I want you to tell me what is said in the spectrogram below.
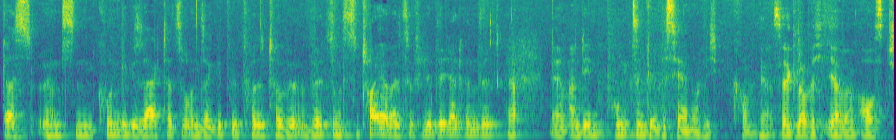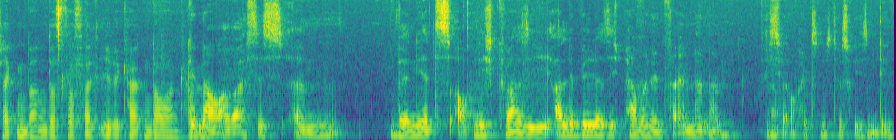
dass uns ein Kunde gesagt hat, so unser Git-Repository wird uns zu teuer, weil zu viele Bilder drin sind. Ja. Ähm, an den Punkt sind wir bisher noch nicht gekommen. Ja, ist ja, glaube ich, eher beim Auschecken dann, dass das halt Ewigkeiten dauern kann. Genau, aber es ist, ähm, wenn jetzt auch nicht quasi alle Bilder sich permanent verändern, dann ist Ja. ja, auch jetzt nicht das Riesending.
